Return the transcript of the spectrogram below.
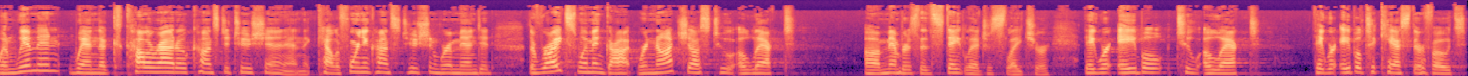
When women, when the Colorado Constitution and the California Constitution were amended, the rights women got were not just to elect uh, members of the state legislature, they were able to elect, they were able to cast their votes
